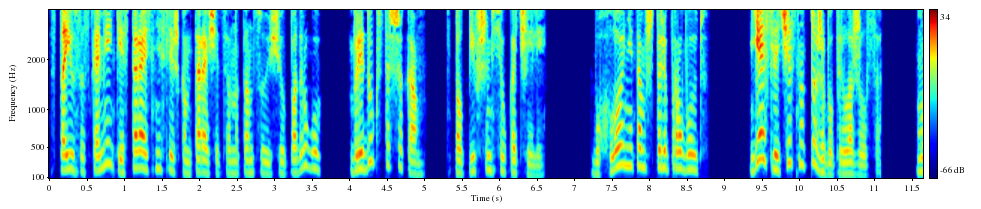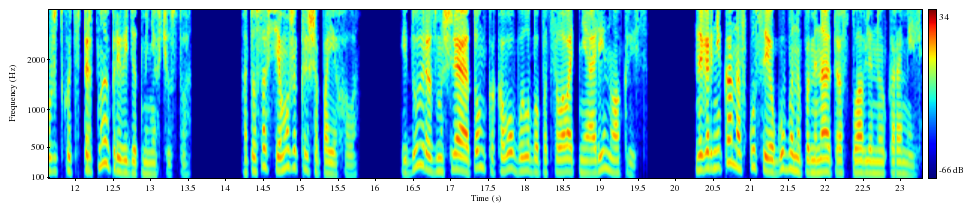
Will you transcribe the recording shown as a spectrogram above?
Встаю со скамейки и, стараясь не слишком таращиться на танцующую подругу, бреду к старшакам, столпившимся у качелей. Бухло они там, что ли, пробуют? Я, если честно, тоже бы приложился. Может, хоть спиртное приведет меня в чувство. А то совсем уже крыша поехала. Иду и размышляю о том, каково было бы поцеловать не Арину, а Крис. Наверняка на вкус ее губы напоминают расплавленную карамель.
